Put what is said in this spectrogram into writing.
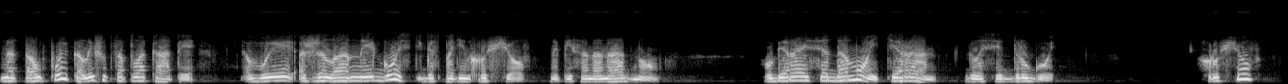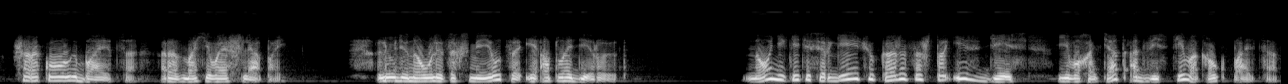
Над толпой колышутся плакаты «Вы желанный гость, господин Хрущев», написано на одном. «Убирайся домой, тиран», гласит другой. Хрущев широко улыбается, размахивая шляпой. Люди на улицах смеются и аплодируют. Но Никите Сергеевичу кажется, что и здесь его хотят обвести вокруг пальца.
